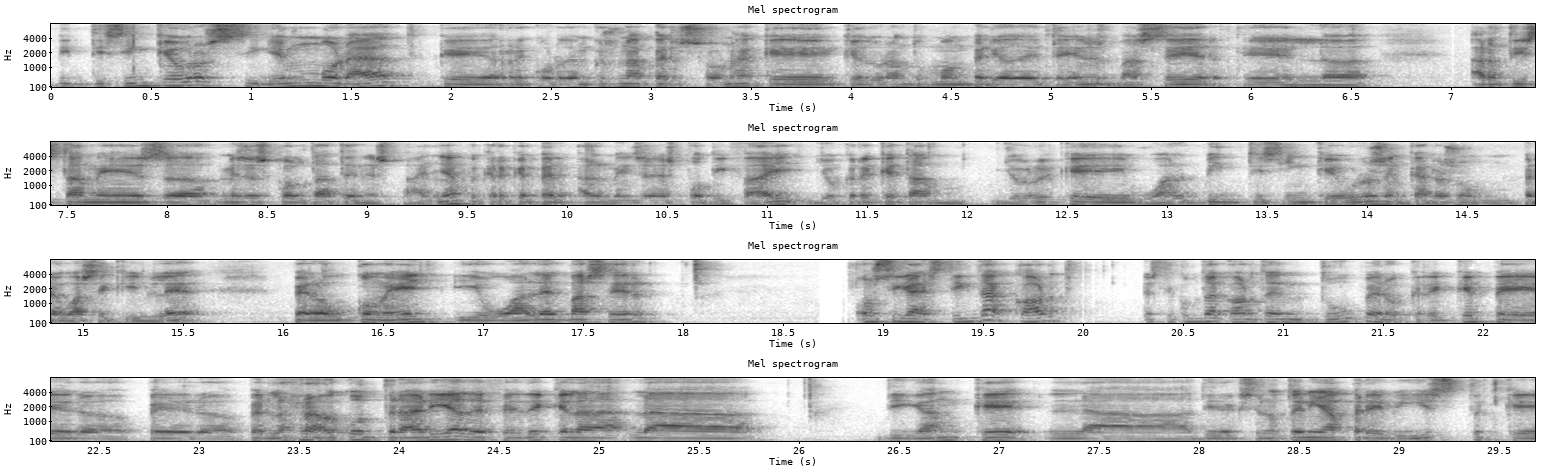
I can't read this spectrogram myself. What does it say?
25 euros siguem Morat, que recordem que és una persona que, que durant un bon període de temps va ser el artista més, eh, més escoltat en Espanya, crec que per, almenys en Spotify, jo crec que, tam, jo crec que igual 25 euros encara és un preu assequible per algú com ell, igual va ser... O sigui, estic d'acord estic d'acord en tu, però crec que per, per, per la raó contrària de fet de que la, la, diguem que la direcció no tenia previst que,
